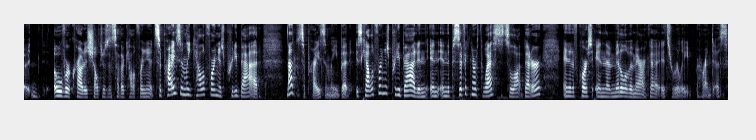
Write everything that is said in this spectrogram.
uh, overcrowded shelters in Southern California. It's Surprisingly, California is pretty bad. Not surprisingly, but is California's pretty bad. In, in in the Pacific Northwest, it's a lot better, and then of course in the middle of America, it's really horrendous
